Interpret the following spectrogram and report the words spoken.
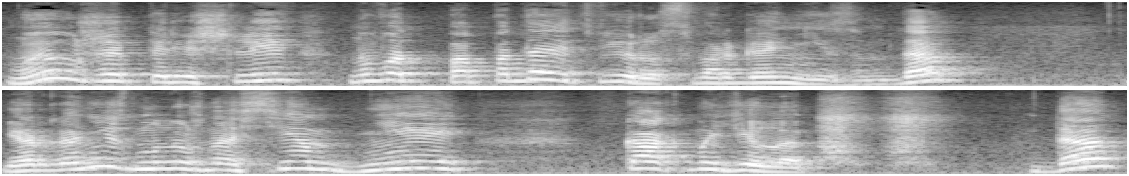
мы уже перешли, ну вот попадает вирус в организм, да, и организму нужно 7 дней, как мы делаем, да,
